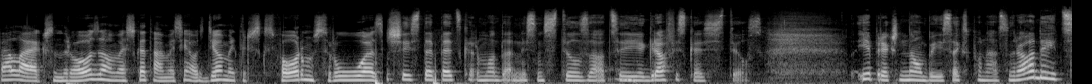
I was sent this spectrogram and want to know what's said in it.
Pelēks un rozā, un mēs skatāmies jau uz geometriskas formas rozi. Šis te pēckara modernisms stilizācija, grafiskais stils iepriekš nav bijis eksponēts un rādīts.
